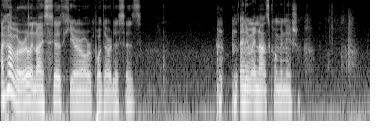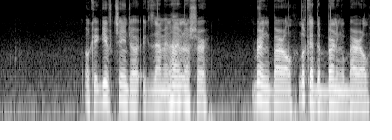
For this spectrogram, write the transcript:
I have a really nice suit here, or whatever this is. anyway, nice combination. Okay, give change or examine. I'm not sure. Burning barrel. Look at the burning barrel,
